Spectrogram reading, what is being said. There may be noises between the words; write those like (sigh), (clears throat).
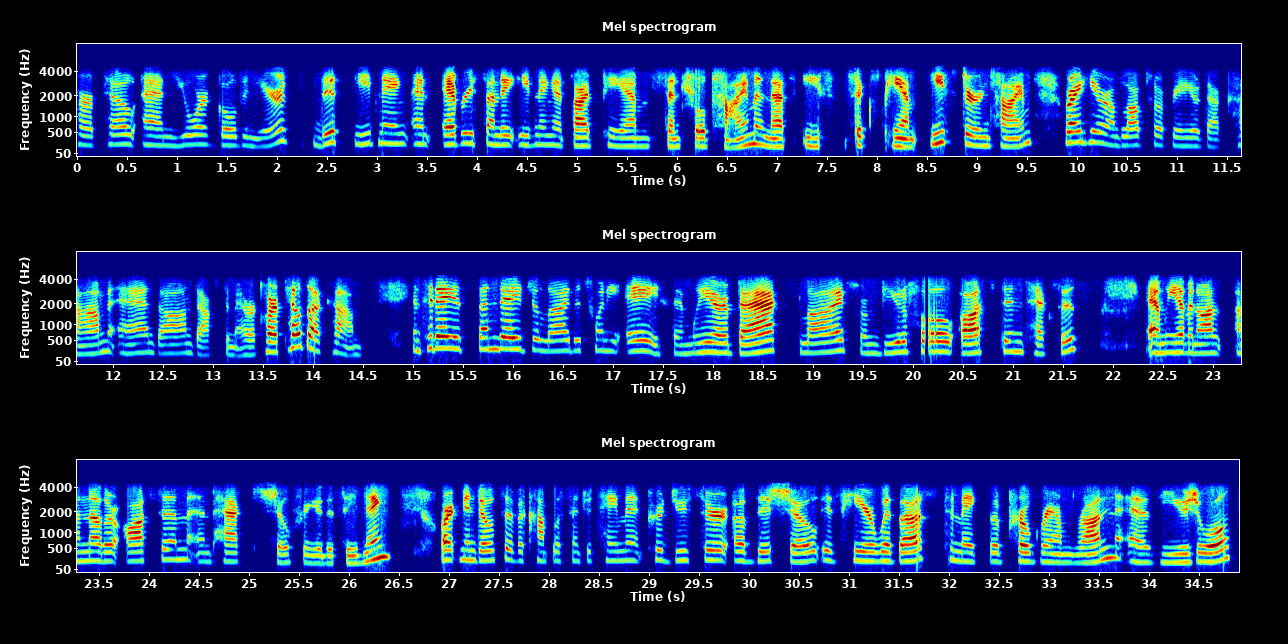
Karpel and your golden years this evening and every Sunday evening at 5 p.m. Central Time, and that's East, 6 p.m. Eastern Time, right here on blogtalkradio.com and on drmarakarpel.com. And today is Sunday, July the 28th, and we are back live from beautiful Austin, Texas. And we have an, another awesome and packed show for you this evening. Art Mendoza of Accomplice Entertainment, producer of this show, is here with us to make the program run as usual.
